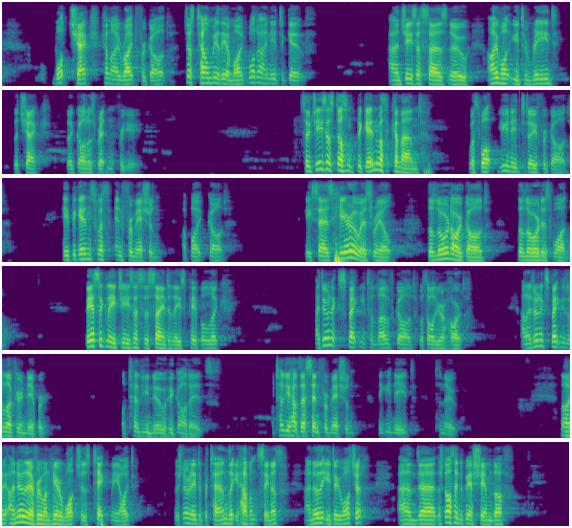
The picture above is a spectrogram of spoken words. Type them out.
What check can I write for God? Just tell me the amount. What do I need to give? And Jesus says, No, I want you to read the check that God has written for you. So Jesus doesn't begin with a command, with what you need to do for God. He begins with information about God. He says, Hear, O Israel, the Lord our God, the Lord is one. Basically, Jesus is saying to these people, Look, I don't expect you to love God with all your heart, and I don't expect you to love your neighbor until you know who God is, until you have this information that you need to know. Now, I know that everyone here watches Take Me Out. There's no need to pretend that you haven't seen it. I know that you do watch it, and uh, there's nothing to be ashamed of.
